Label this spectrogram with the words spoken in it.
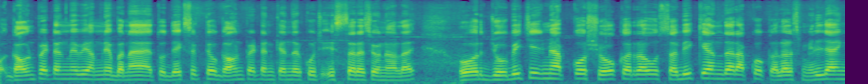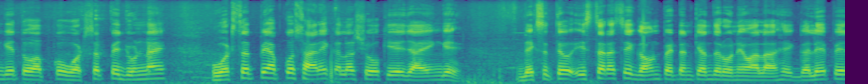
गाउन पैटर्न में भी हमने बनाया है। तो देख सकते हो, गाउन पैटर्न के अंदर कुछ इस तरह से होने वाला है। और जो भी चीज़ मैं आपको शो कर रहा हूँ, सभी के अंदर आपको कलर्स मिल जाएँगे। तो आपको व्हाट्सएप पे जुड़ना है। व्हाट्सएप पे आपको सारे कलर शो किए जाएँगे। देख सकते हो, इस तरह से गाउन पैटर्न के अंदर होने वाला है। गले पे,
